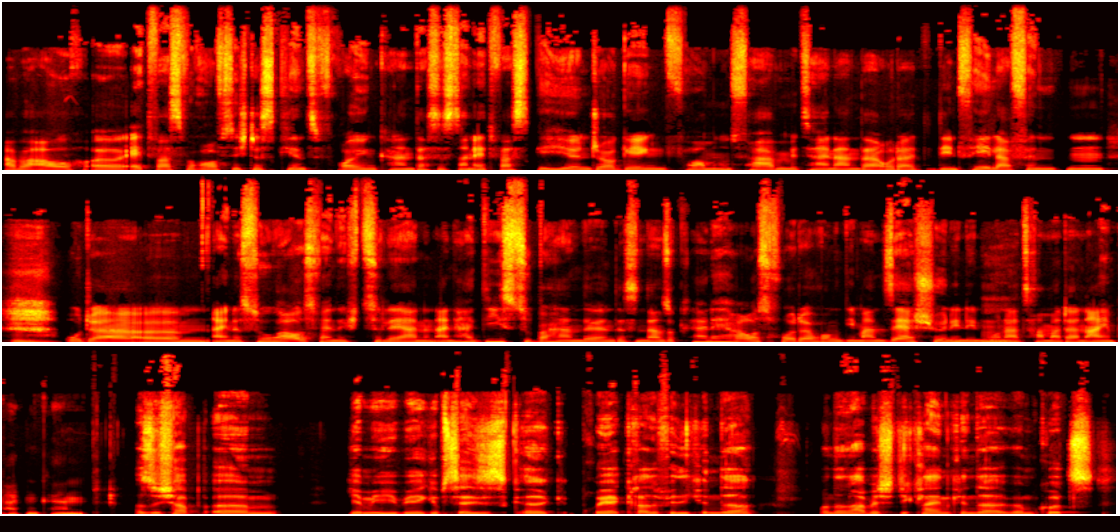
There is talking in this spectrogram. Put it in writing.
aber auch äh, etwas, worauf sich das Kind freuen kann. Das ist dann etwas Gehirnjogging, Formen und Farben miteinander oder den Fehler finden mhm. oder ähm, eine Sura auswendig zu lernen, ein Hadith zu behandeln. Das sind dann so kleine Herausforderungen, die man sehr schön in den mhm. Monat Ramadan einpacken kann. Also ich habe ähm, hier im IIB gibt es ja dieses äh, Projekt gerade für die Kinder und dann habe ich die kleinen Kinder ähm, kurz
